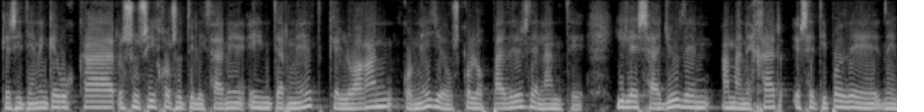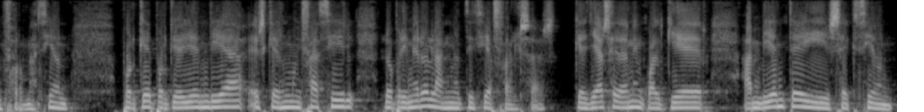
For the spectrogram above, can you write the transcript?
que si tienen que buscar sus hijos utilizar Internet, que lo hagan con ellos, con los padres delante, y les ayuden a manejar ese tipo de, de información. ¿Por qué? Porque hoy en día es que es muy fácil, lo primero, las noticias falsas, que ya se dan en cualquier ambiente y sección.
